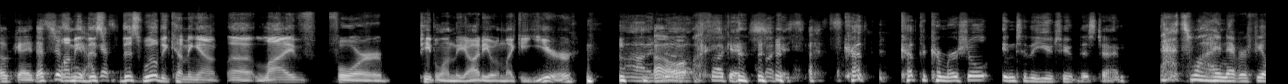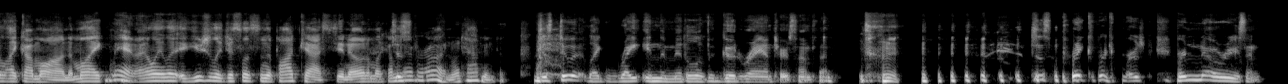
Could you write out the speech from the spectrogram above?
Okay, that's just. Well, I mean, me, this I this will be coming out uh, live for people on the audio in like a year. Uh, oh, no, fuck it, fuck it. cut cut the commercial into the YouTube this time that's why I never feel like I'm on. I'm like, mm-hmm. man, I only li- usually just listen to podcasts, you know, and I'm like, I'm just, never on. What happened? Just do it like right in the middle of a good rant or something. just break for commercial for no reason.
